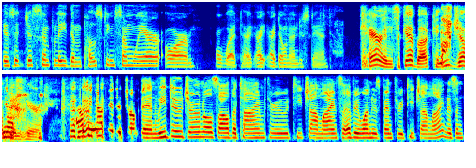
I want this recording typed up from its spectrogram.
is it just simply them posting somewhere, or or what? I, I, I don't understand. Karen Skiba, can you jump Yeah. in here? I'll be happy to jump in. We do journals all the time through Teach Online, so everyone who's been through Teach Online is an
